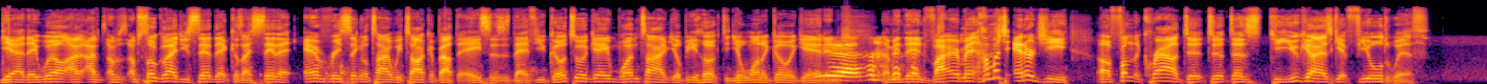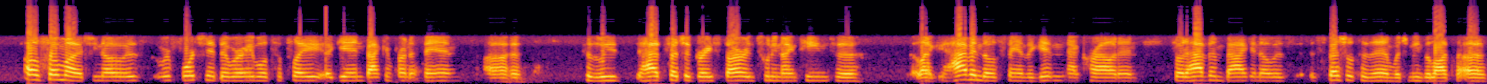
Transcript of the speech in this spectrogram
Yeah, they will. I, am I'm, I'm so glad you said that because I say that every single time we talk about the Aces is that if you go to a game one time, you'll be hooked and you'll want to go again. Yeah. And, I mean, the environment. How much energy uh, from the crowd do, do, does do you guys get fueled with? Oh, so much. You know, we're fortunate that we're able to play again back in front of fans because uh, we had such a great start in 2019 to like having those fans and getting that crowd and – so to have them back, you know, is, is special to them, which means a lot to us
